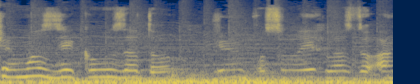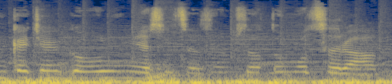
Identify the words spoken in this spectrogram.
Všem moc děkuju za to, že mi poslali hlas do anketě Gólu měsíce. Jsem za to moc rád.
